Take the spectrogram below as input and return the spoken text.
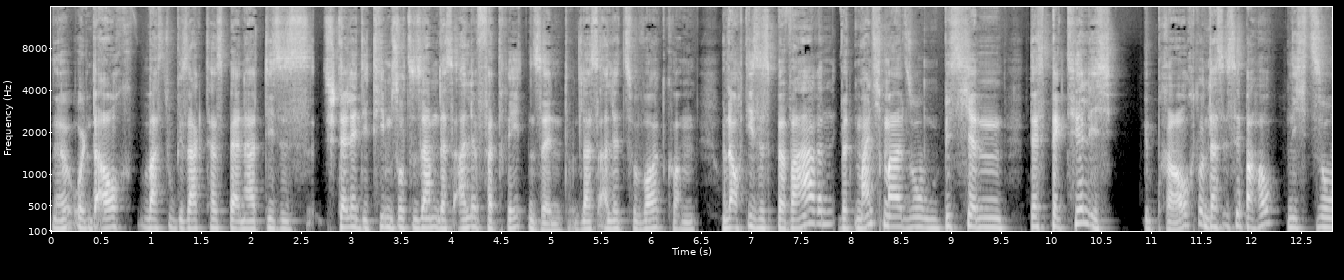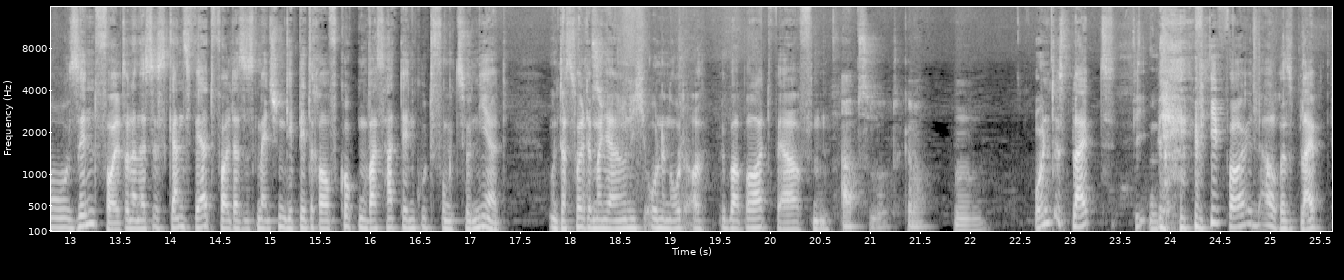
Ne? Und auch, was du gesagt hast, Bernhard, dieses stelle die Teams so zusammen, dass alle vertreten sind und lass alle zu Wort kommen. Und auch dieses Bewahren wird manchmal so ein bisschen despektierlich gebraucht und das ist überhaupt nicht so sinnvoll, sondern es ist ganz wertvoll, dass es Menschen gibt, die drauf gucken, was hat denn gut funktioniert. Und das sollte man ja noch nicht ohne Not über Bord werfen. Absolut, genau. Mhm. Und es bleibt, wie, wie, vorhin auch, es bleibt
